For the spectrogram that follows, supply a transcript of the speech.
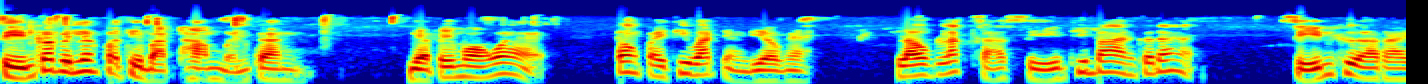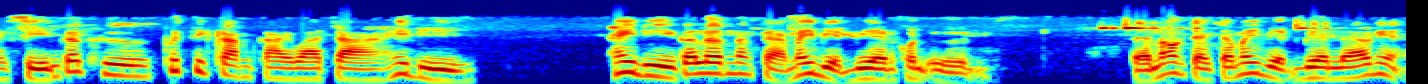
ศีลก็เป็นเรื่องปฏิบัติธรรมเหมือนกันอย่าไปมองว่าต้องไปที่วัดอย่างเดียวไง เรารักษาศีลที่บ้านก็ได้ ศีลคืออะไรศีลก็คือพฤติกรรมกายวาจาให้ดี ให้ดีก็เริ่มตั้งแต่ไม่เบียดเบียนคนอื่น แต่นอกจากจะไม่เบียดเบียนแล้วเนี่ย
